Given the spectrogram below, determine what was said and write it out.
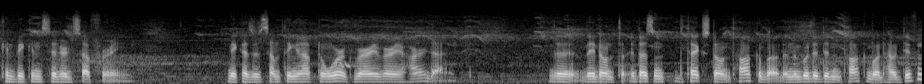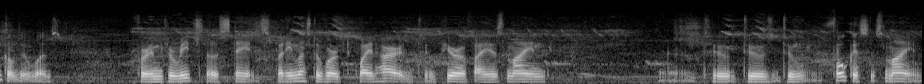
can be considered suffering because it's something you have to work very, very hard at. The, they don't, it doesn't, the texts don't talk about, and the Buddha didn't talk about how difficult it was for him to reach those states, but he must have worked quite hard to purify his mind, uh, to, to, to focus his mind,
